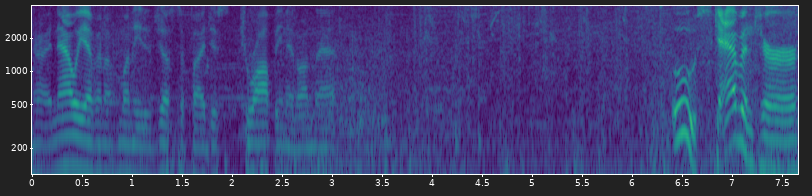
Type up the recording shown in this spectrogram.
Alright, now we have enough money to justify just dropping it on that. Ooh, scavenger.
